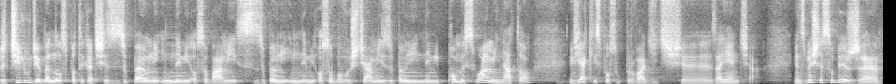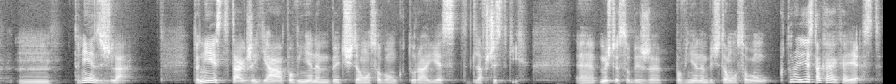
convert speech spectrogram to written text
Że ci ludzie będą spotykać się z zupełnie innymi osobami, z zupełnie innymi osobowościami, z zupełnie innymi pomysłami na to, w jaki sposób prowadzić e, zajęcia. Więc myślę sobie, że mm, to nie jest źle. To nie jest tak, że ja powinienem być tą osobą, która jest dla wszystkich. E, Myślę sobie, że powinienem być tą osobą, która jest taka, jaka jest.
